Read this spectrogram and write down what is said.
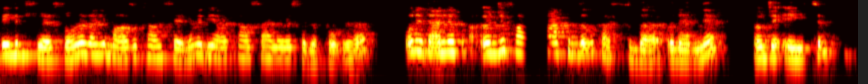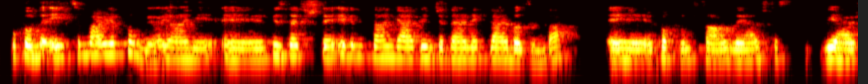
belli süre sonra rahim ağzı kanserine ve diğer kanserlere sebep oluyor. O nedenle önce farkındalık aslında önemli. Önce eğitim. Bu konuda eğitimler yapılmıyor. Yani e, bizler işte elimizden geldiğince dernekler bazında e, toplumsal veya işte diğer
